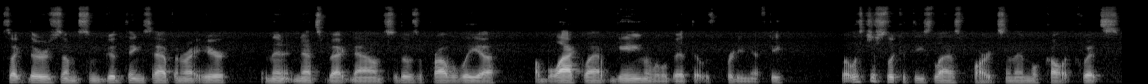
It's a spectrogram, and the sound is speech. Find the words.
Looks like there's um, some good things happen right here, and then it nets back down. So there was a, probably a, a black lap gain a little bit that was pretty nifty. But let's just look at these last parts, and then we'll call it quits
